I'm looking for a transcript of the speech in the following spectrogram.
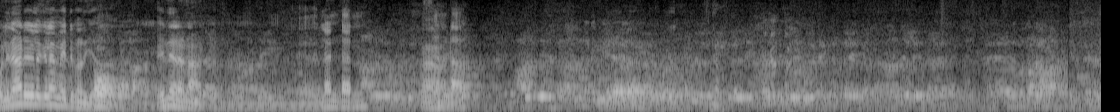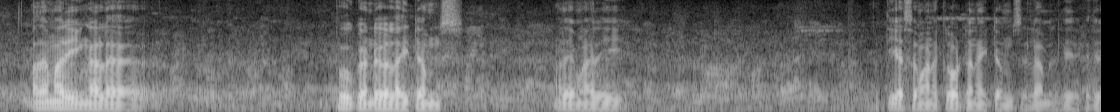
வெளிநாடுகளுக்கெல்லாம் ஏற்றுமதியா என்னென்ன நாடு? London Canada. அதே மாதிரி இங்கால பூக்கண்டுகள் ஐட்டம்ஸ் அதே மாதிரி வித்தியாசமான குரோட்டன் ஐட்டம்ஸ் எல்லாம் இதில் இருக்குது.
